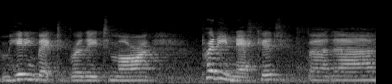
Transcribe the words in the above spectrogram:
I'm heading back to Brizzy tomorrow, pretty knackered, but uh,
